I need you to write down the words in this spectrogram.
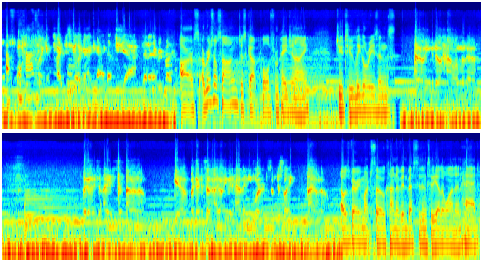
It hasn't. I just feel like I kind of got jacked out of everybody. Our original song just got pulled from Paige and I due to legal reasons. I just, I don't even have any words. I'm just like, I don't know. I was very much so kind of invested into the other one and had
